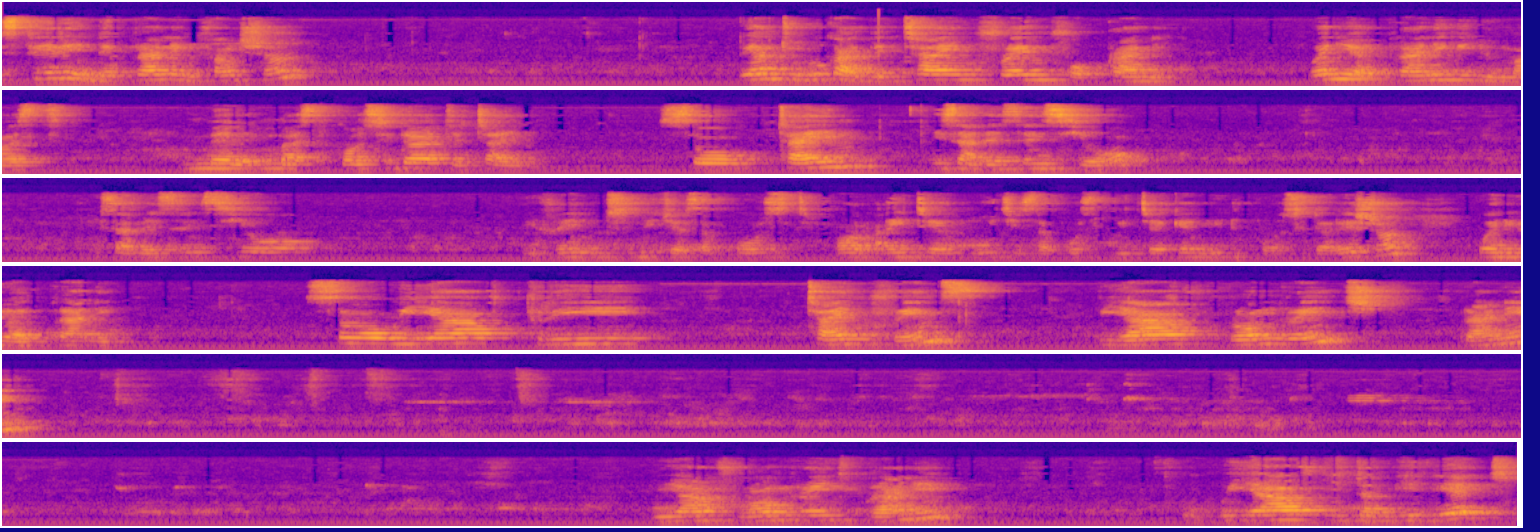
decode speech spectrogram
still in the planning function, we have to look at the time frame for planning. When you are planning, you must must consider the time. So time is an essential is an essential event which is supposed or item which is supposed to be taken into consideration when you are planning. So we have three time frames. We have long range planning, we have long range planning, we have intermediate,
